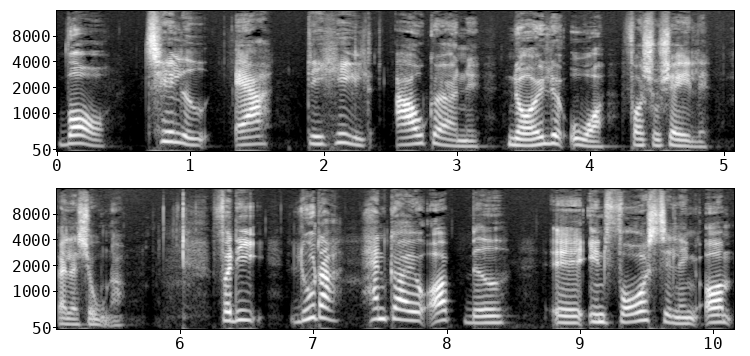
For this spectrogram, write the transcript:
hvor tillid er det helt afgørende nøgleord for sociale relationer. Fordi Luther, han gør jo op med øh, en forestilling om,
